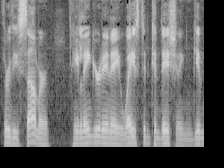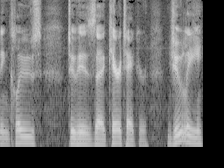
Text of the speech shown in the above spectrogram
Through the summer, he lingered in a wasted condition, giving clues to his uh, caretaker, Julie,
